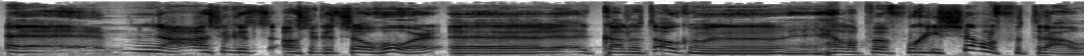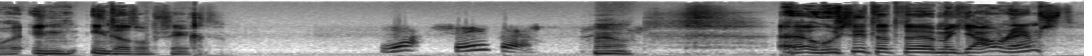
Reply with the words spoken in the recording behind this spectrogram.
Eh, nou, als ik het, als ik het zo hoor, eh, kan het ook eh, helpen voor je zelfvertrouwen in, in dat opzicht. ja, zeker. Ja. Eh, hoe zit het eh, met jou, Remst?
